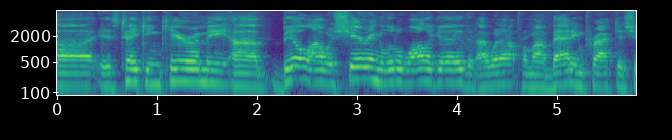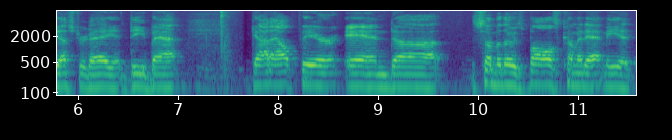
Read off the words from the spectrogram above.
uh, is taking care of me. Uh, Bill, I was sharing a little while ago that I went out for my batting practice yesterday at DBAT. Got out there, and uh, some of those balls coming at me at,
